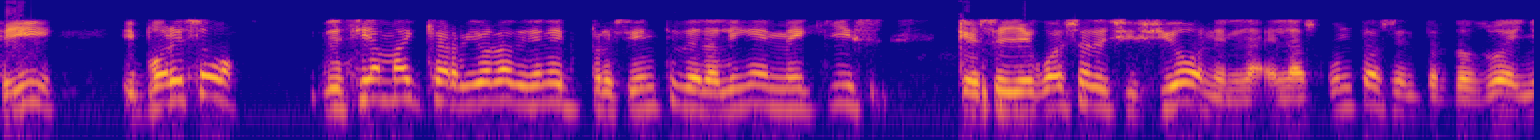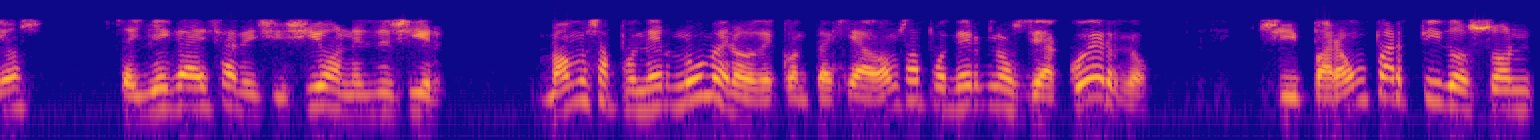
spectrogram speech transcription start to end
Sí, y por eso decía Mike Carriola, el presidente de la Liga MX, que se llegó a esa decisión en, la, en las juntas entre los dueños se llega a esa decisión, es decir, vamos a poner número de contagiados, vamos a ponernos de acuerdo. Si para un partido son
